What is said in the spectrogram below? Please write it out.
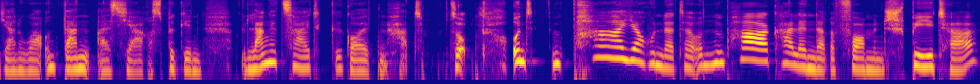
Januar und dann als Jahresbeginn lange Zeit gegolten hat. So, und ein paar Jahrhunderte und ein paar Kalenderreformen später,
